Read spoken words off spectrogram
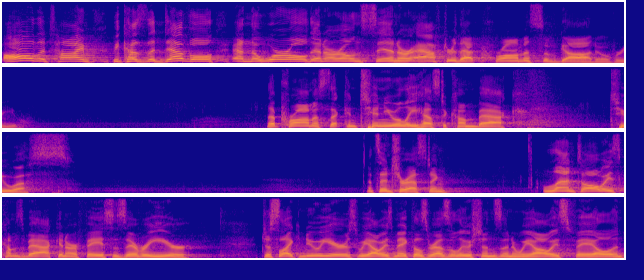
all the time because the devil and the world and our own sin are after that promise of God over you. That promise that continually has to come back to us. It's interesting. Lent always comes back in our faces every year. Just like New Year's, we always make those resolutions and we always fail. And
